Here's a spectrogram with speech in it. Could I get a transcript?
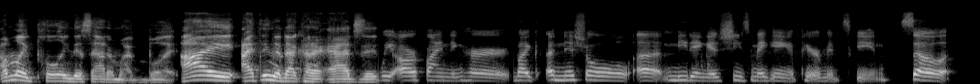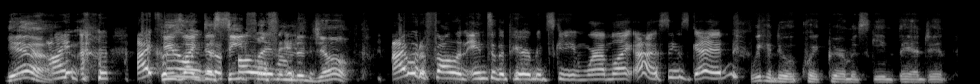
I'm like pulling this out of my butt." I I think that that kind of adds it. We are finding her like initial uh meeting is she's making a pyramid scheme. So yeah, I'm I could He's like deceitful from the jump. I would have fallen into the pyramid scheme where I'm like, oh, it seems good. We could do a quick pyramid scheme tangent.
